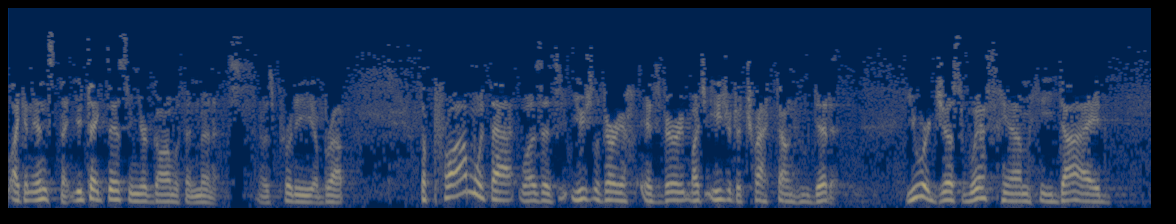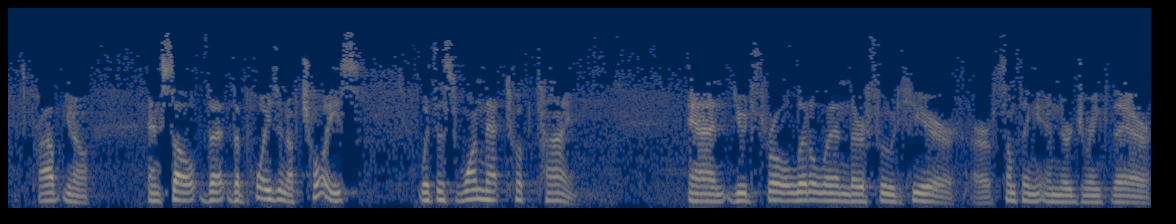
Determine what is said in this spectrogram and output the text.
like an instant. You take this and you're gone within minutes. It was pretty abrupt. The problem with that was it's usually very, it's very much easier to track down who did it. You were just with him, he died. It's prob, you know, and so the the poison of choice was this one that took time and you'd throw a little in their food here or something in their drink there.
